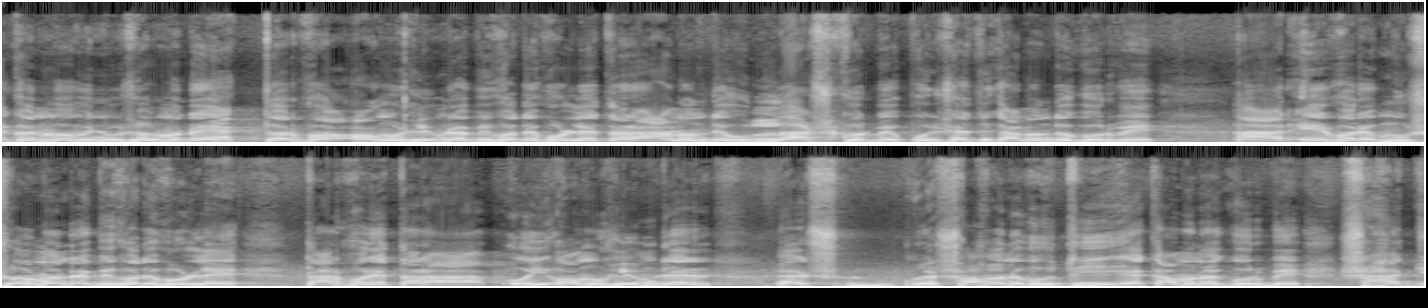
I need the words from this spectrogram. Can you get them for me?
এখন মমিন মুসলমানরা একতরফা অমুসলিমরা বিপদে পড়লে তারা আনন্দে উল্লাস করবে, পৈশাচিক আনন্দ করবে। আর এরপরে মুসলমানরা বিপদে পড়লে তারপরে তারা ওই অমুসলিমদের সহানুভূতি কামনা করবে, সাহায্য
